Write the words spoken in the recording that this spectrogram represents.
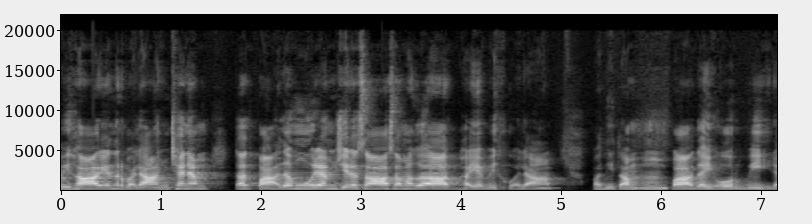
വിഹായ നൃപലാഞ്ചനം തത്പാദമൂലം ശിരസാ സമഗാത് ഭയവിഹ്വല പതിതം പാദയോർവീര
